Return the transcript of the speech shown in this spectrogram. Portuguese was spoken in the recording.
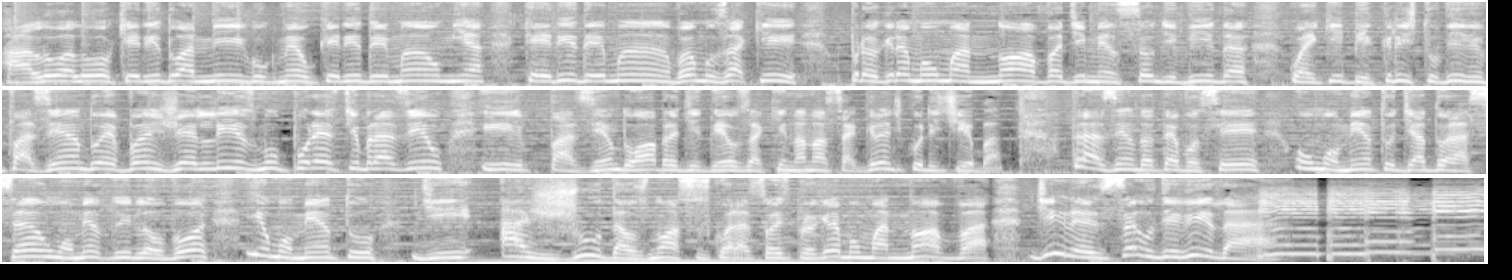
Alô, alô, querido amigo, meu querido irmão, minha querida irmã, vamos aqui. Programa Uma Nova Dimensão de Vida com a equipe Cristo Vive fazendo evangelismo por este Brasil e fazendo obra de Deus aqui na nossa grande Curitiba. Trazendo até você um momento de adoração, um momento de louvor e um momento de ajuda aos nossos corações. Programa Uma Nova Dimensão de Vida.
